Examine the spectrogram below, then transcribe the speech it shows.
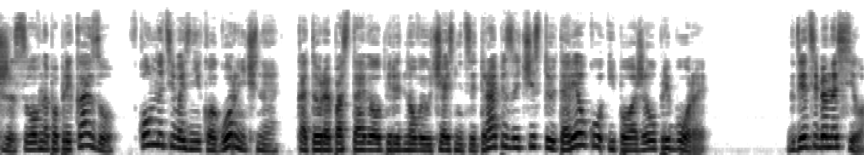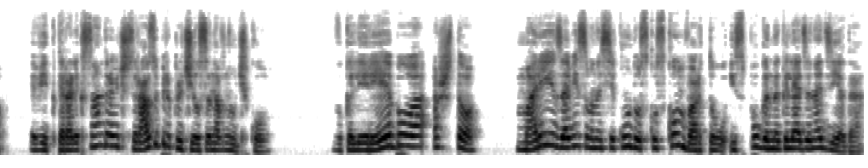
же, словно по приказу, в комнате возникла горничная, которая поставила перед новой участницей трапезы чистую тарелку и положила приборы. «Где тебя носило?» Виктор Александрович сразу переключился на внучку. «В галерее была, а что?» Мария зависла на секунду с куском во рту, испуганно глядя на деда.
